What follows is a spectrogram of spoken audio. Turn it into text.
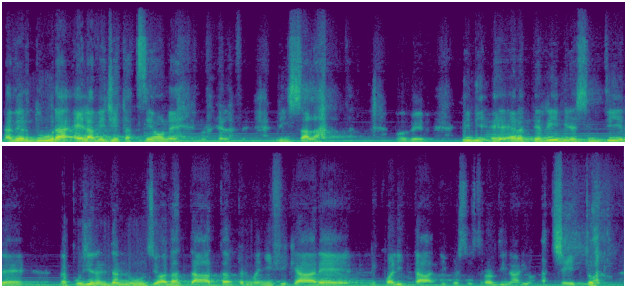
La verdura è la vegetazione, non è la, l'insalata. Quindi era terribile sentire la poesia del D'Annunzio adattata per magnificare le qualità di questo straordinario aceto.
